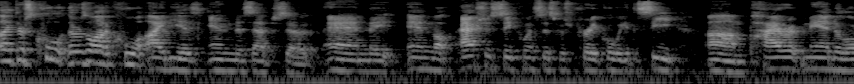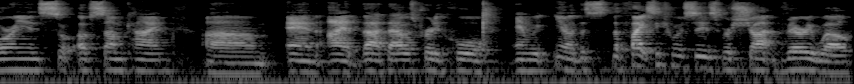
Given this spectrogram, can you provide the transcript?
like there's cool there was a lot of cool ideas in this episode and they and the action sequences was pretty cool we get to see um, pirate mandalorians of some kind um, and i thought that was pretty cool and we you know this, the fight sequences were shot very well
